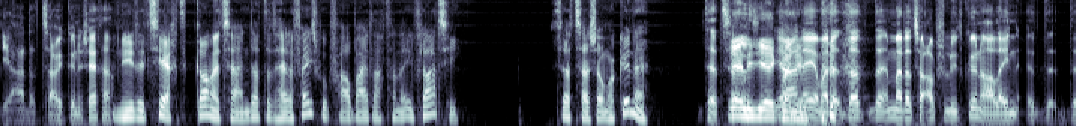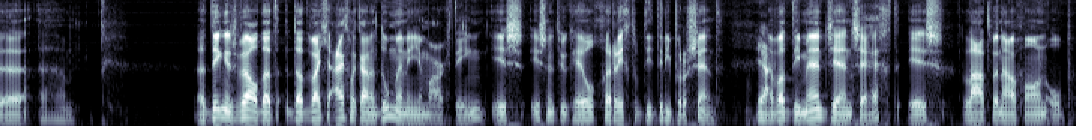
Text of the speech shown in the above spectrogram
Ja, dat zou je kunnen zeggen. Nu je dit zegt, kan het zijn dat het hele Facebook-verhaal bijdraagt aan de inflatie. Dus dat zou zomaar kunnen. Dat zou- Realiseer ik ja, me nu. nee, maar dat, dat, maar dat zou absoluut kunnen. Alleen de, de, ehm, het ding is wel dat, dat wat je eigenlijk aan het doen bent in je marketing, is, is natuurlijk heel gericht op die 3%. Ja. En wat Demand Gen zegt, is laten we nou gewoon op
